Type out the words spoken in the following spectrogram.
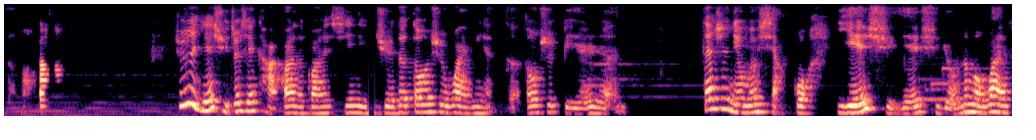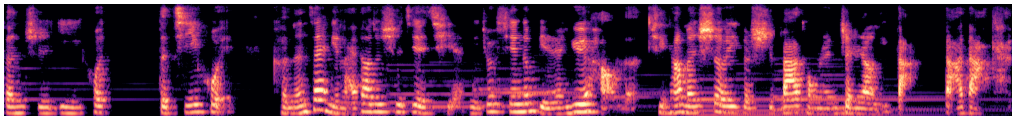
的嘛。就是也许这些卡关的关系，你觉得都是外面的，都是别人，但是你有没有想过，也许也许有那么万分之一或的机会，可能在你来到这世界前，你就先跟别人约好了，请他们设一个十八铜人阵让你打打打看，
